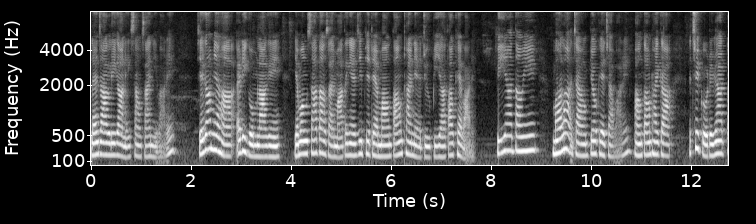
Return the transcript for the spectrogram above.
လမ်းကြားကလေးကနေစောင့်ဆိုင်းနေပါတယ်။ရဲကောင်းမြတ်ဟာအဲ့ဒီကိုမလာခင်ရမုံစားတောက်ဆိုင်မှာတငယ်ချင်းဖြစ်တဲ့မောင်တောင်းထိုင်းနဲ့အတူဘီယာတောက်ခဲ့ပါတယ်။ဘီယာတောင်းရင်မာလာအကြောင်းပြောခဲ့ကြပါတယ်။မောင်တောင်းထိုက်ကအချစ်ကိုတပြားတ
